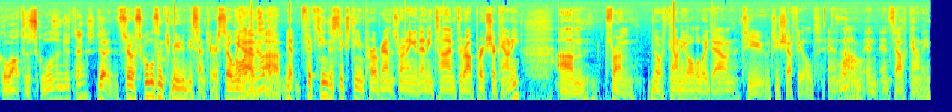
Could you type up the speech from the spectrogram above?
go out to the schools and do things. So- So schools and community centers. So we Oh, have uh, yep, 15 to 16 programs running at any time throughout Berkshire County, um, from North County all the way down to, to Sheffield and, um, and, and South County.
